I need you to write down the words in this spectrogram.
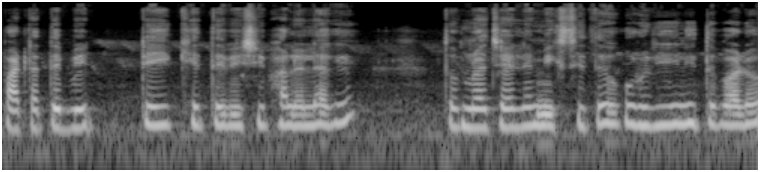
পাটাতে বেটেই খেতে বেশি ভালো লাগে। তোমরা চাইলে মিক্সিতেও ঘুরিয়ে নিতে পারো।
